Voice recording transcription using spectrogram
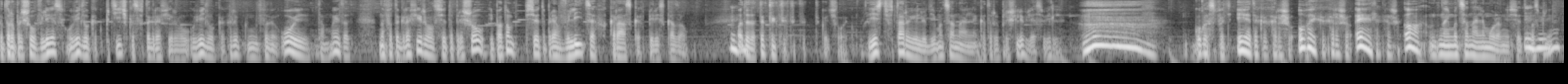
который пришел в лес, увидел, как птичка сфотографировал, увидел, как рыбка, ой, там этот, нафотографировал, все это пришел, и потом все это прям в лицах, в красках пересказал. Mm-hmm. Вот это так, так, так, так, так, такой человек. Есть вторые люди, эмоциональные, которые пришли в лес, увидели. Господи, это как хорошо, ой, как хорошо, это хорошо. О, на эмоциональном уровне все это mm-hmm. воспринимают.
